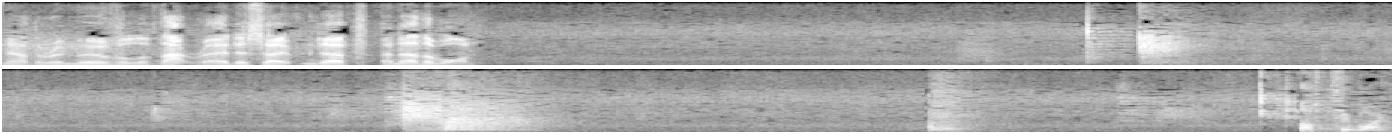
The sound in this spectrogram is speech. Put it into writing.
Now, the removal of that red has opened up another one. Thirty-one.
